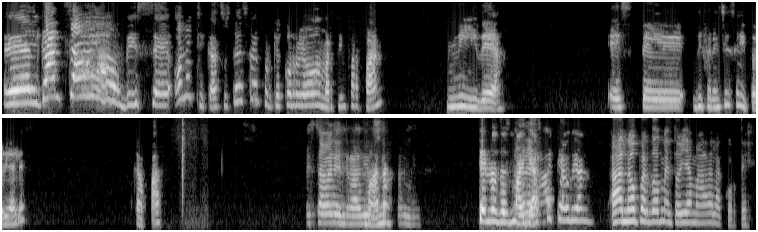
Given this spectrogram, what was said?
El ganso dice, hola chicas, ¿ustedes saben por qué corrió a Martín Farfán? Ni idea. Este, diferencias editoriales capaz. Estaban en radio, Mana. exactamente. ¿Te nos desmayaste, Claudia? Ah, no, perdón, me entró llamada, la corté.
